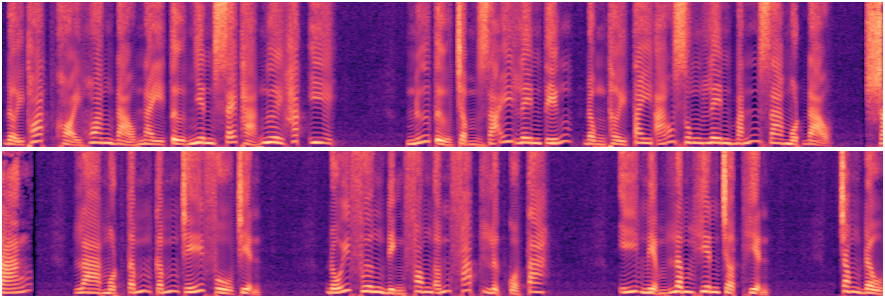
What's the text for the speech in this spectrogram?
đợi thoát khỏi hoang đảo này tự nhiên sẽ thả ngươi hắc y. Nữ tử chậm rãi lên tiếng, đồng thời tay áo rung lên bắn ra một đạo. Sáng, là một tấm cấm chế phù triện. Đối phương đỉnh phong ấm pháp lực của ta. Ý niệm lâm hiên chợt hiện. Trong đầu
